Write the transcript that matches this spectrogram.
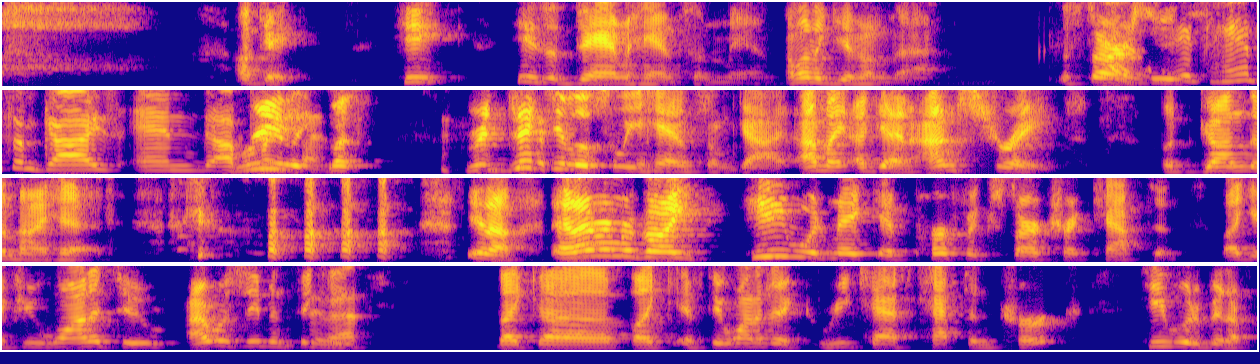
okay, he he's a damn handsome man. I'm going to give him that. The star yes, it's handsome guys and uh, really, but ridiculously handsome guy. I mean, again, I'm straight, but gun to my head. you know, and I remember going, he would make a perfect Star Trek captain. Like if you wanted to, I was even thinking, like, uh, like if they wanted to recast Captain Kirk, he would have been a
